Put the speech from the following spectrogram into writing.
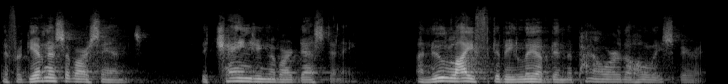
the forgiveness of our sins, the changing of our destiny, a new life to be lived in the power of the Holy Spirit.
